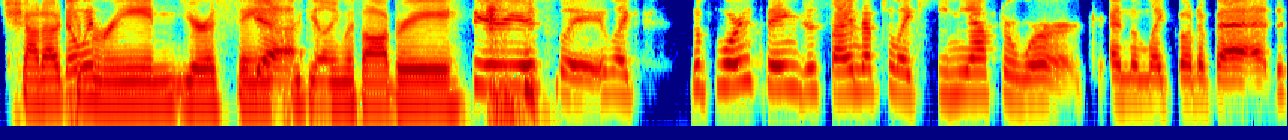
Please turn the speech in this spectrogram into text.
Shout out no to one, Marine. You're a saint yeah. for dealing with Aubrey. Seriously. like the poor thing just signed up to like see me after work and then like go to bed.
